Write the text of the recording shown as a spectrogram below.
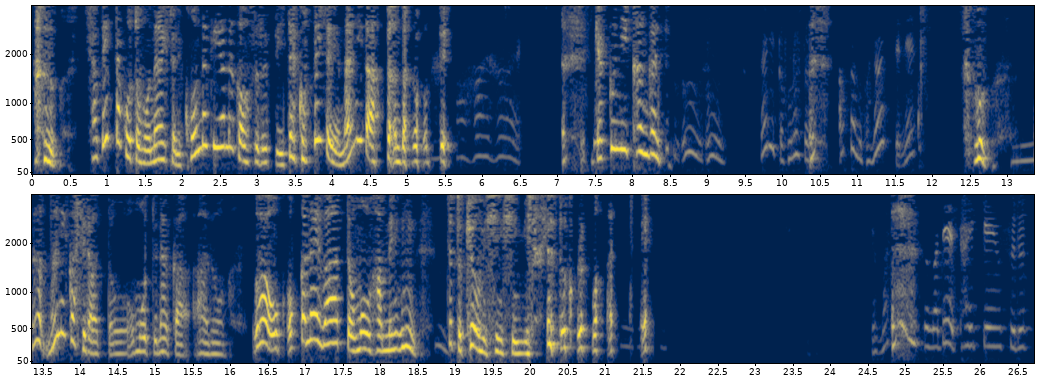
あの、喋ったこともない人にこんだけ嫌な顔するって一体 この人には何があったんだろうって、あ、はいはい。逆に考えて、うんうん。何かこの人にあったのかなってね。そう、うんな、何かしらと思って、なんか、あの、わあ、おおっかないわーって思う反面、ちょっと興味津々みたいなところもあって。いや、まさかそこまで体験する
